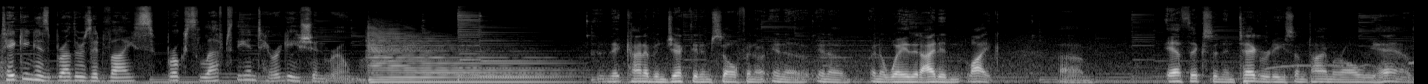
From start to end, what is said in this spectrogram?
Taking his brother's advice, Brooks left the interrogation room. Nick kind of injected himself in a, in a, in a, in a way that I didn't like. Um, ethics and integrity sometimes are all we have.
